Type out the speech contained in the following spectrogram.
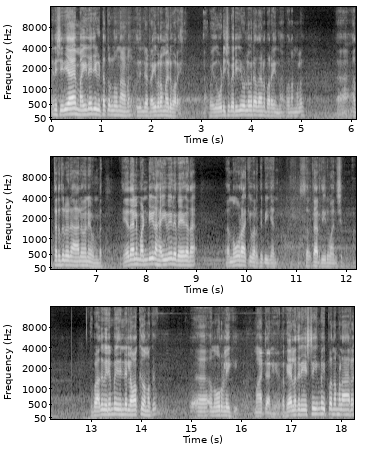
ഇതിന് ശരിയായ മൈലേജ് കിട്ടത്തുള്ളൂ എന്നാണ് ഇതിന്റെ ഡ്രൈവർമാർ പറയുന്നത്. അപ്പോൾ ഇത് ഓടിച്ച് പരിചയമുള്ളവർ അതാണ് പറയുന്നത്. അപ്പോൾ നമ്മൾ അത്തരത്തിലൊരു ആലോചനയുണ്ട്. ഏതായാലും വണ്ടിയുടെ ഹൈവേയിലെ വേഗത ആ, നൂറാക്കി വർദ്ധിപ്പിക്കാൻ സർക്കാർ തീരുമാനിച്ചിട്ടുണ്ട്. അപ്പോൾ അത് വരുമ്പോൾ ഇതിന്റെ ലോക്ക് നമുക്ക് ആ, നൂറിലേക്ക് മാറ്റാൻ കഴിയും. അപ്പോൾ കേരളത്തിൽ രജിസ്റ്റർ ചെയ്യുമ്പോൾ ഇപ്പോൾ നമ്മൾ ആറ്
